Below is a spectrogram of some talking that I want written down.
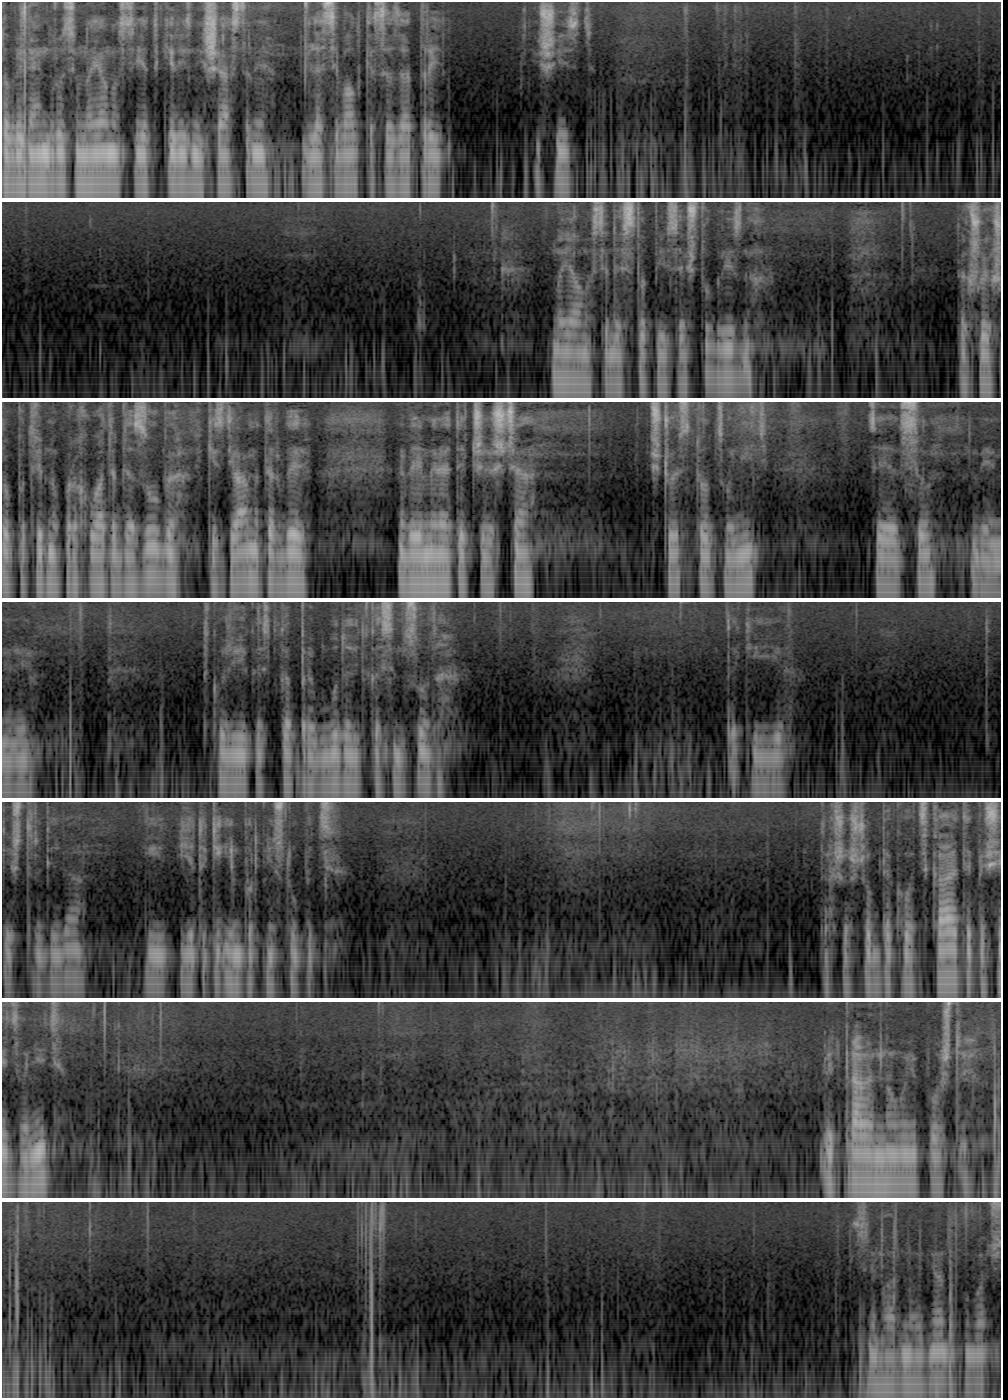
Добрий день, друзі. В наявності є такі різні шестерні для сівалки СЗ3 і 6. В наявності десь 150 штук різних. Так що, якщо потрібно порахувати де зуби, якийсь діаметр ви- виміряти чи ще щось, то дзвоніть. Це я все вимірюю. Також є якась така приблуда від К700. Такі є. Такі штригеля. І є такі імпортні ступиці. Так що, щоб декого цікавити, пишіть, дзвоніть. Відправимо новою поштою. Всім гарного дня, до побачення.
